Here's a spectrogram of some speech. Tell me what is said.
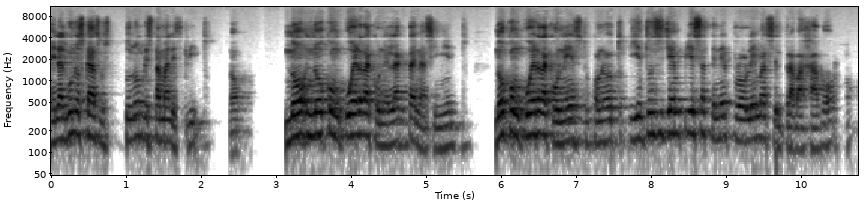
en algunos casos, tu nombre está mal escrito, ¿no? no, no concuerda con el acta de nacimiento, no concuerda con esto, con el otro, y entonces ya empieza a tener problemas el trabajador, ¿no?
